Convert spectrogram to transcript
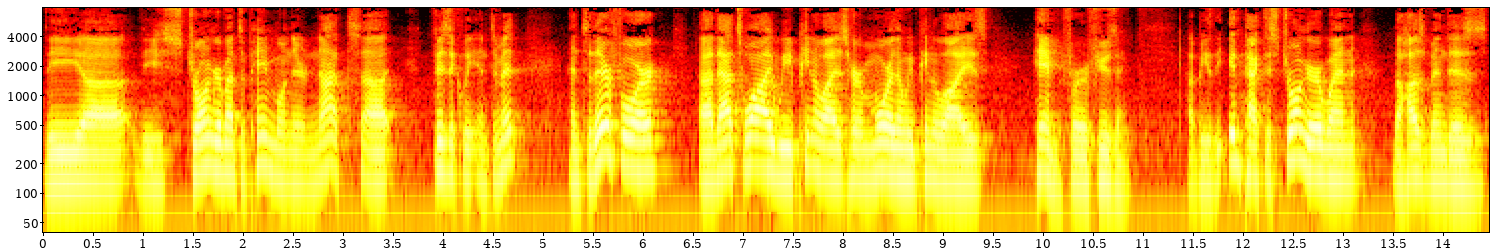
the uh, the stronger amount of pain when they're not uh, physically intimate, and so therefore uh, that's why we penalize her more than we penalize him for refusing, uh, because the impact is stronger when the husband is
